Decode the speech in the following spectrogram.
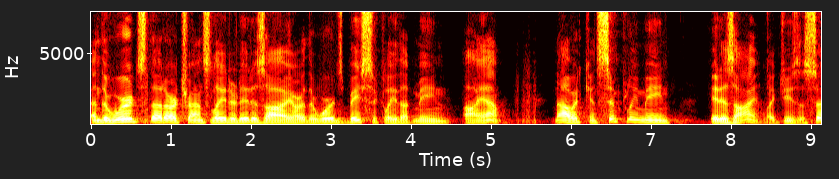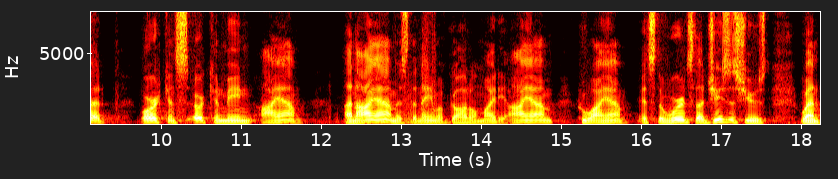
And the words that are translated, it is I, are the words basically that mean I am. Now, it can simply mean it is I, like Jesus said, or it can, or it can mean I am. And I am is the name of God Almighty. I am who I am. It's the words that Jesus used when,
